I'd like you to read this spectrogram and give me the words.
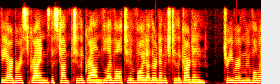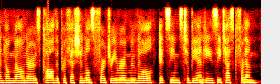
The arborist grinds the stump to the ground level to avoid other damage to the garden. Tree removal When homeowners call the professionals for tree removal, it seems to be an easy task for them.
